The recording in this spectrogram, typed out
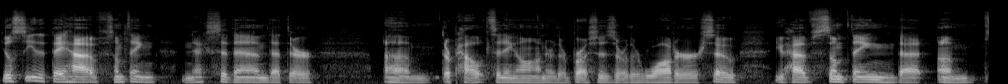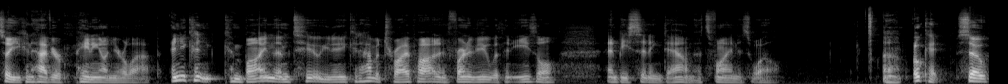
you'll see that they have something next to them that they're um, their palette sitting on or their brushes or their water. So you have something that, um, so you can have your painting on your lap. And you can combine them too. You know, you can have a tripod in front of you with an easel and be sitting down. That's fine as well. Uh, okay, so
